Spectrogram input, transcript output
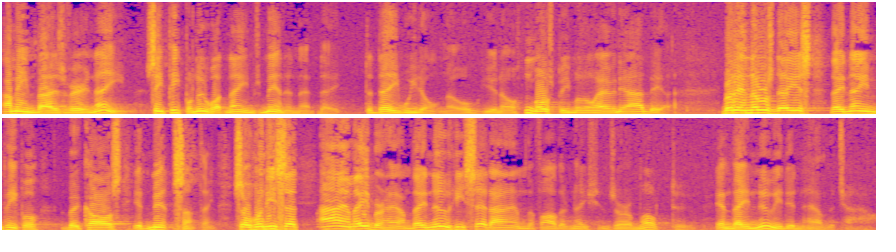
I mean, by his very name. See, people knew what names meant in that day. Today, we don't know, you know. Most people don't have any idea. But in those days, they named people because it meant something. So when he said, I am Abraham, they knew he said, I am the father of nations or a multitude. And they knew he didn't have the child.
